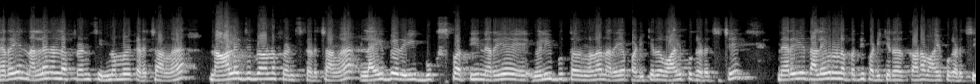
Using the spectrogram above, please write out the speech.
நிறைய நல்ல நல்ல ஃப்ரெண்ட்ஸ் இன்னுமே கிடைச்சாங்க. நாலேஜபிளான ஃப்ரெண்ட்ஸ் கிடைச்சாங்க. லைப்ரரி புக்ஸ் பத்தி நிறைய வெளி புத்தகங்கள்லாம் நிறைய படிக்கிற வாய்ப்பு கிடைச்சிச்சு. நிறைய தலைவர்களை பத்தி படிக்கிறதுக்கான வாய்ப்பு கிடைச்சு.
